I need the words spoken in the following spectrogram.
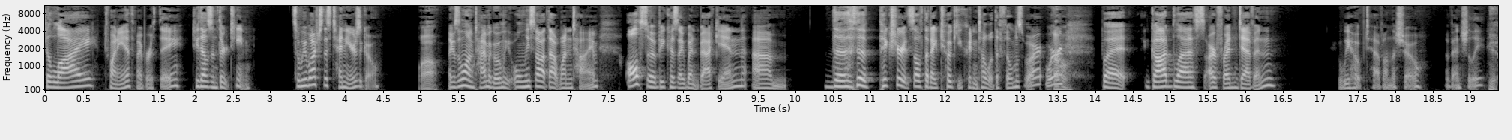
July 20th, my birthday, 2013. So we watched this 10 years ago. Wow. Like it was a long time ago, and we only saw it that one time. Also, because I went back in, um, the the picture itself that I took, you couldn't tell what the films were. were Oh, but God bless our friend Devin, who we hope to have on the show eventually. Yeah.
